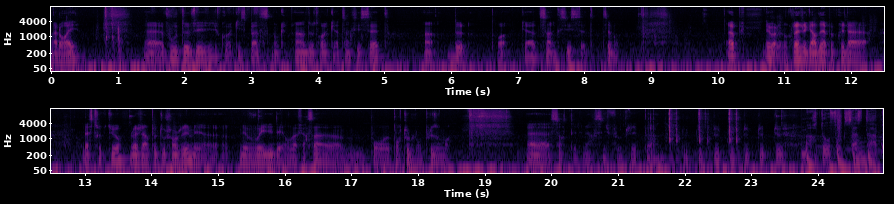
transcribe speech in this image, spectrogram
À l'oreille. Euh, vous devez quoi qui se passe. Donc 1, 2, 3, 4, 5, 6, 7. 1, 2, 3, 4, 5, 6, 7. C'est bon. Hop. Et voilà, donc là j'ai gardé à peu près la, la structure. Là j'ai un peu tout changé, mais, euh, mais vous voyez l'idée. On va faire ça euh, pour, pour tout le long, plus ou moins. Euh, sortez, merci, faut que j'épargne. Marteaux, faut que ça se tape.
